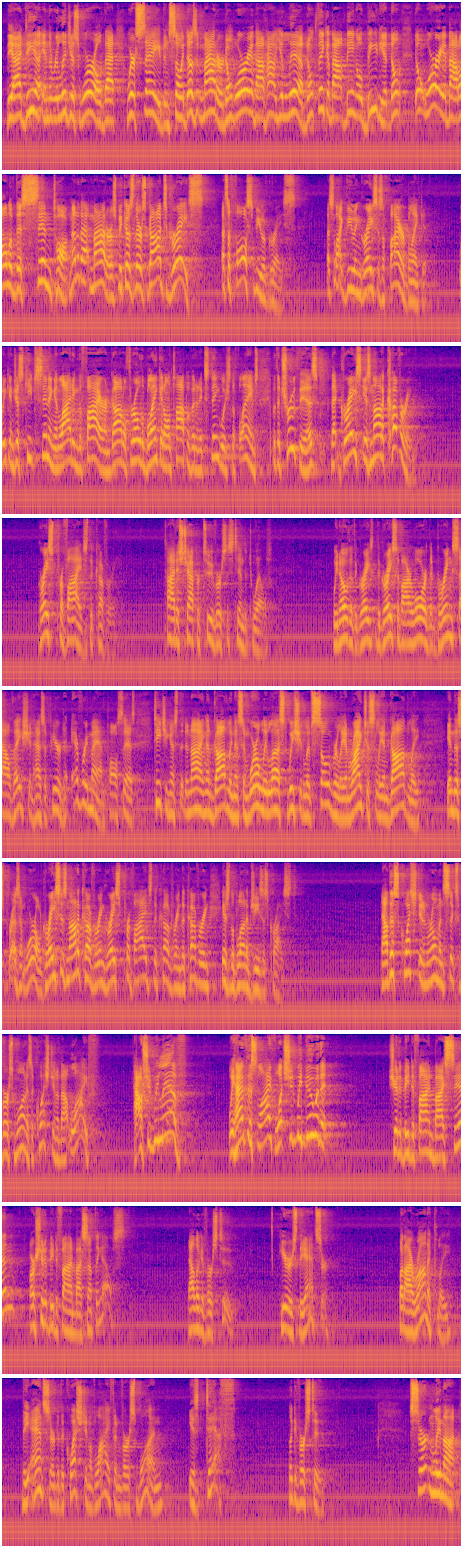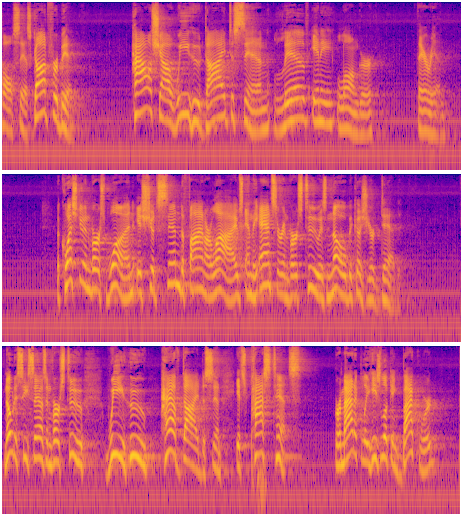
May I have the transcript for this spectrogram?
The idea in the religious world that we're saved and so it doesn't matter. Don't worry about how you live. Don't think about being obedient. Don't, don't worry about all of this sin talk. None of that matters because there's God's grace. That's a false view of grace. That's like viewing grace as a fire blanket. We can just keep sinning and lighting the fire, and God will throw the blanket on top of it and extinguish the flames. But the truth is that grace is not a covering, grace provides the covering. Titus chapter 2, verses 10 to 12. We know that the grace, the grace of our Lord that brings salvation has appeared to every man, Paul says, teaching us that denying ungodliness and worldly lust, we should live soberly and righteously and godly in this present world. Grace is not a covering, grace provides the covering. The covering is the blood of Jesus Christ. Now, this question in Romans 6, verse 1 is a question about life. How should we live? We have this life, what should we do with it? Should it be defined by sin or should it be defined by something else? Now, look at verse 2. Here's the answer. But ironically, the answer to the question of life in verse 1 is death. Look at verse 2. Certainly not, Paul says. God forbid. How shall we who died to sin live any longer therein? The question in verse 1 is Should sin define our lives? And the answer in verse 2 is no, because you're dead. Notice he says in verse 2 we who have died to sin. It's past tense. Grammatically, he's looking backward,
